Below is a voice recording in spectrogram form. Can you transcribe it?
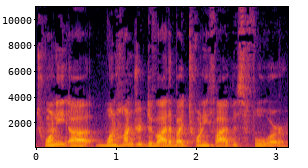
20, uh, 100 divided by 25 is 4.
